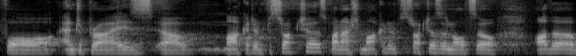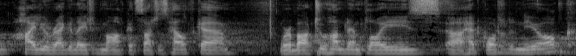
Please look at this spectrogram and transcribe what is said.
for enterprise uh, market infrastructures, financial market infrastructures, and also other highly regulated markets such as healthcare. We're about 200 employees uh, headquartered in New York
